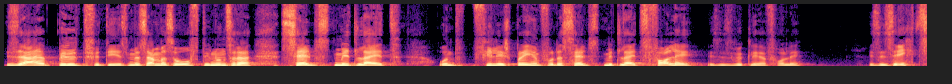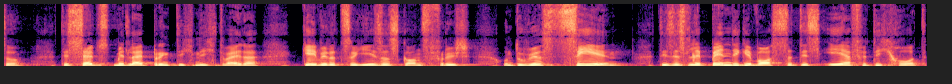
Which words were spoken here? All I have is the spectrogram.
Das ist auch ein Bild für das. Wir sind so oft in unserer Selbstmitleid und viele sprechen von der Selbstmitleidsfalle. Es ist wirklich eine Falle. Es ist echt so. Das Selbstmitleid bringt dich nicht weiter. Geh wieder zu Jesus ganz frisch und du wirst sehen, dieses lebendige Wasser, das er für dich hat,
